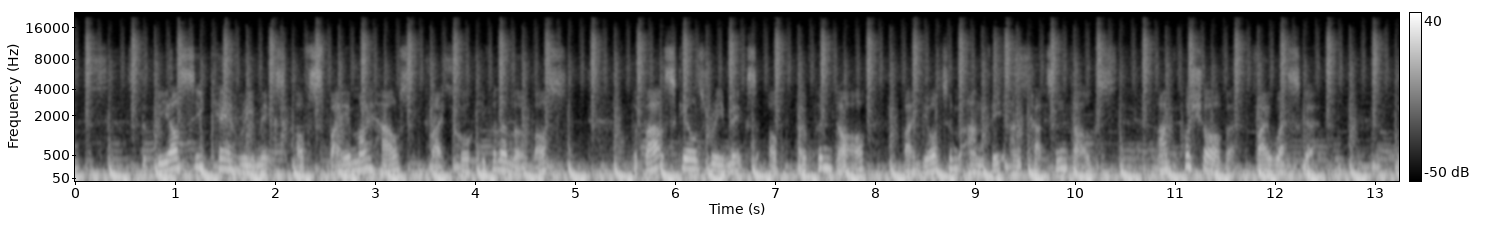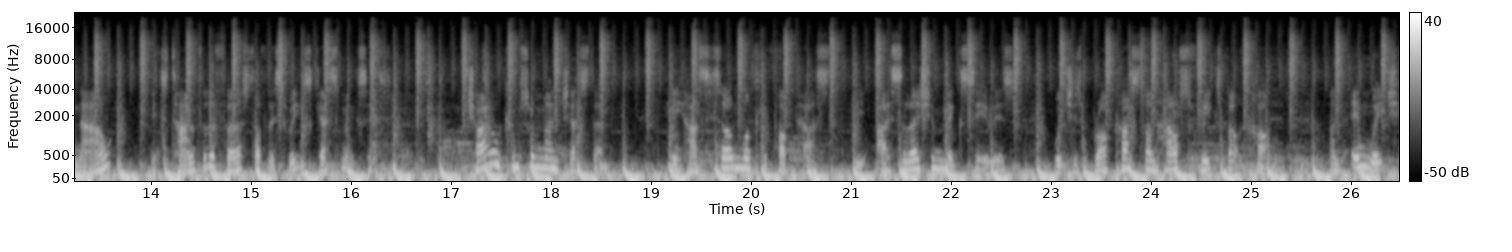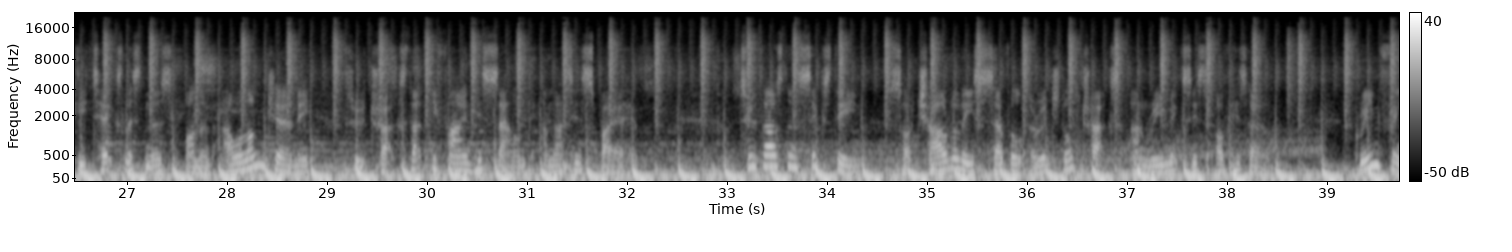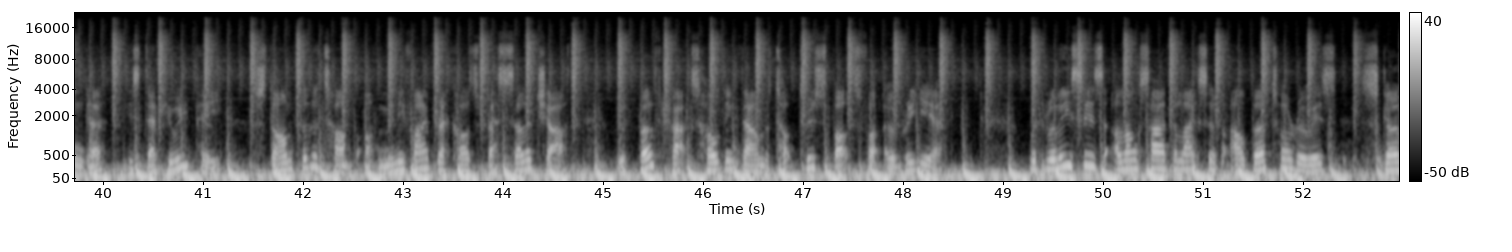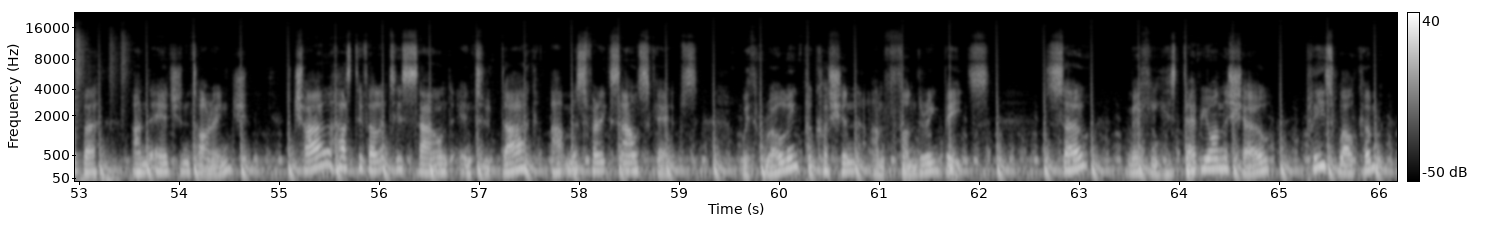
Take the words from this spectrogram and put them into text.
the BLCK remix of Spy in My House by Coqui Villalobos, the Bart Skils remix of Open Door by Yotam Avni and Cats and Dogs, and Pushover by Wesker. Now, it's time for the first of this week's guest mixes. Chael comes from Manchester. He has his own monthly podcast, the Isolation Mix Series, which is broadcast on housefreaks.com and in which he takes listeners on an hour long journey through tracks that define his sound and that inspire him. 2016 saw Chael release several original tracks and remixes of his own. Greenfinger, his debut EP, stormed to the top of Minivibe Records' bestseller chart, with both tracks holding down the top two spots for over a year. With releases alongside the likes of Alberto Ruiz, Scoba, and Agent Orange, Chael has developed his sound into dark, atmospheric soundscapes with rolling percussion and thundering beats. So, making his debut on the show, please welcome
